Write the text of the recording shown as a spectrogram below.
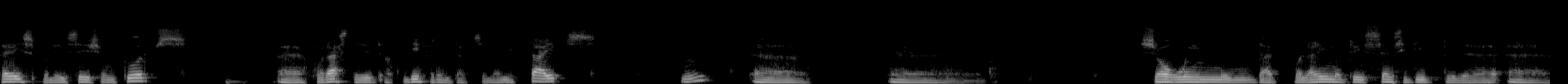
phase polarization curves uh, of different taxonomic types. Mm? Uh, uh, showing that polarimetry is sensitive to the uh,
